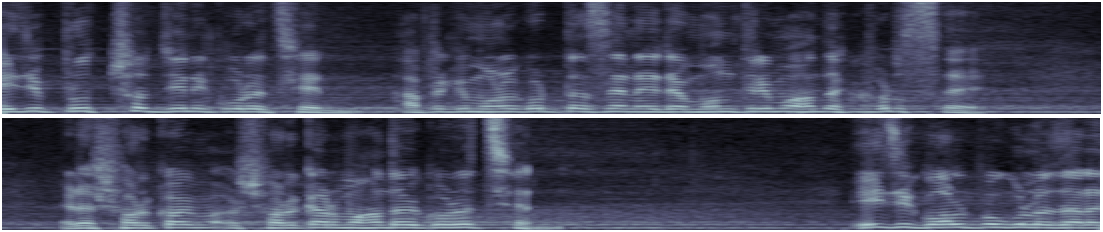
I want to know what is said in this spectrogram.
এই যে প্রচ্ছদ যিনি করেছেন, আপনি কি মনে করতেছেন এটা মন্ত্রী মহোদয় করছে? এটা সরকার সরকার মহোদয় করেছেন? এই যে গল্পগুলো যারা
